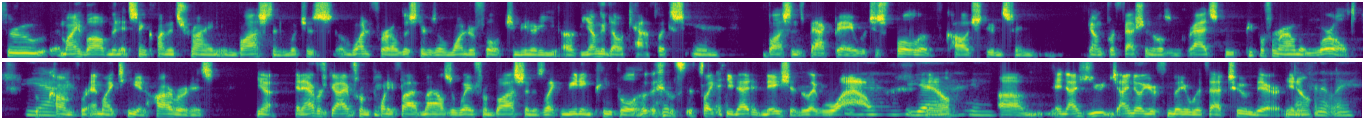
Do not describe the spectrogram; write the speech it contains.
through my involvement at St. Clement's Shrine in Boston, which is one for our listeners, a wonderful community of young adult Catholics in Boston's Back Bay, which is full of college students and young professionals and grad students, people from around the world yeah. who come for MIT and Harvard. It's yeah, an average guy from 25 miles away from Boston is like meeting people. It's, it's like the United Nations. They're like, wow, yeah, yeah, you know. Yeah. Um, and as you, I know you're familiar with that too. There, you know, definitely.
